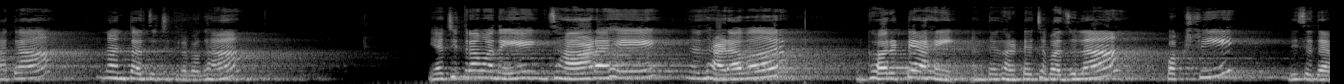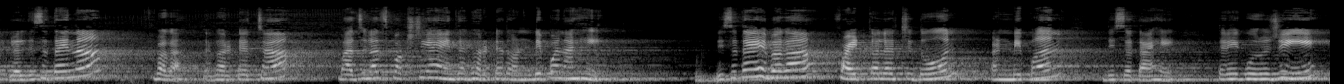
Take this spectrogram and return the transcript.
आता नंतरचं चित्र बघा. या चित्रामध्ये एक झाड आहे. त्या झाडावर घरटे आहे. आणि त्या घरट्याच्या बाजूला पक्षी दिसत आहे. आपल्याला दिसत आहे ना? बघा त्या घरट्याच्या बाजूलाच पक्षी आहे आणि त्या घरट्यात अंडे पण आहे. दिसत आहे हे बघा? व्हाईट कलरचे दोन अंडे पण दिसत आहे. तर हे गुरुजी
